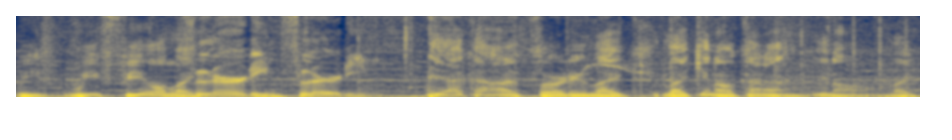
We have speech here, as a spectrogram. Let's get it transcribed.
we we feel like Flirting, flirting. yeah kind of like flirting like like you know kind of you know like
